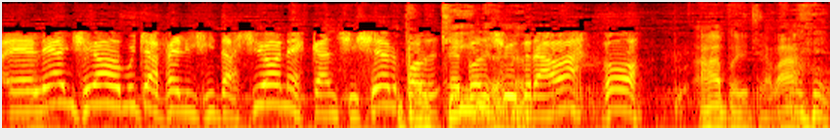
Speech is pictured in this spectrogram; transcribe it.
Eh, le han llegado muchas felicitaciones, canciller, por, ¿Por qué? eh, por su trabajo. Ah, por el trabajo.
